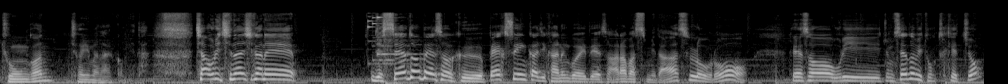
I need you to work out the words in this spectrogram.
좋은 건 저희만 할 겁니다. 자, 우리 지난 시간에 이제 setup에서 그 백스윙까지 가는 거에 대해서 알아봤습니다. slow로. 그래서 우리 좀 setup이 독특했죠?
